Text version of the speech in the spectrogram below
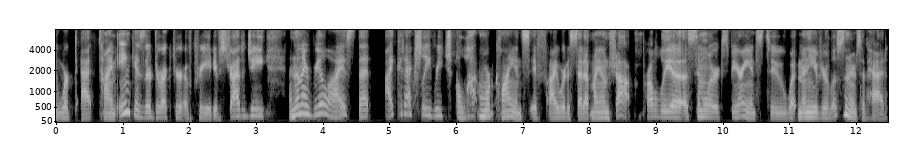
worked at Time Inc. as their director of creative strategy, and then I realized that I could actually reach a lot more clients if I were to set up my own shop. Probably a, a similar experience to what many of your listeners have had,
